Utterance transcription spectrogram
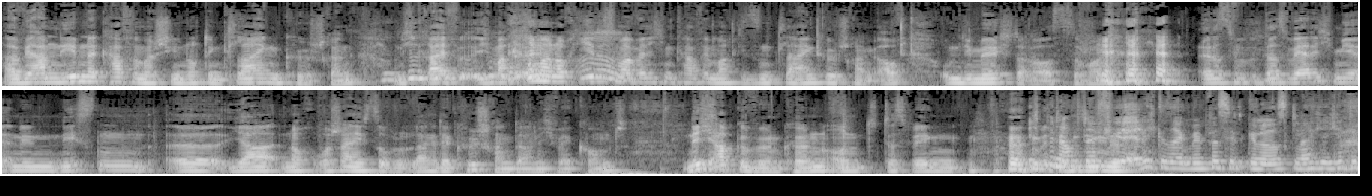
Aber wir haben neben der Kaffeemaschine noch den kleinen Kühlschrank. Und ich greife, ich mache immer noch jedes Mal, wenn ich einen Kaffee mache, diesen kleinen Kühlschrank auf, um die Milch daraus zu holen. das, das werde ich mir in den nächsten äh, Jahr noch wahrscheinlich, solange der Kühlschrank da nicht wegkommt, nicht abgewöhnen können. Und deswegen. Ich bin auch dafür, ehrlich gesagt, mir passiert genau das Gleiche. Ich hätte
